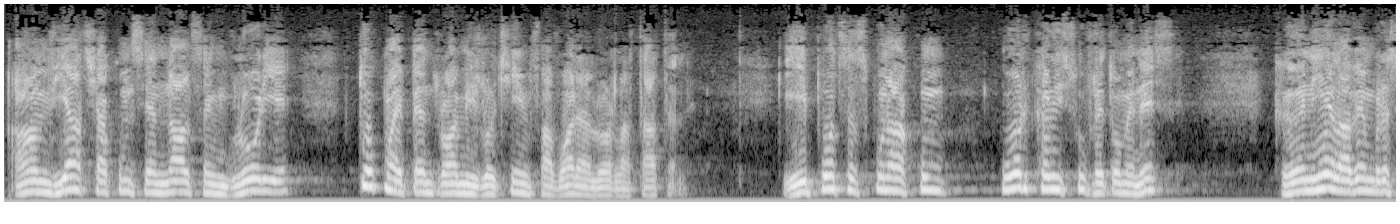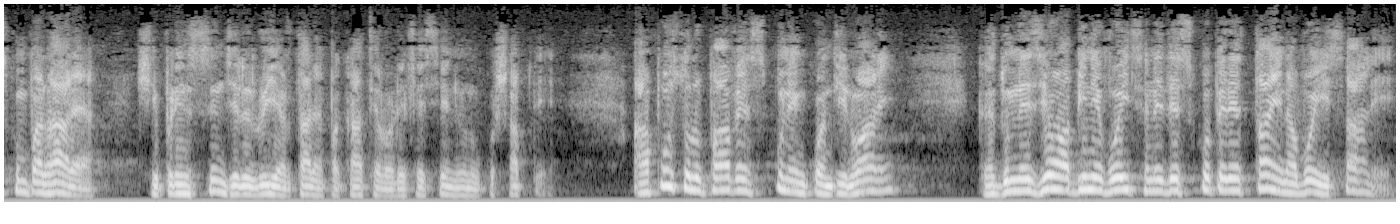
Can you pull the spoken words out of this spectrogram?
a înviat și acum se înalță în glorie, tocmai pentru a mijloci în favoarea lor la Tatăl. Ei pot să spună acum oricărui suflet omenesc că în el avem răscumpărarea și prin sângele lui iertarea păcatelor, Efeseni 1 cu 7. Apostolul Pavel spune în continuare că Dumnezeu a binevoit să ne descopere taina voii sale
